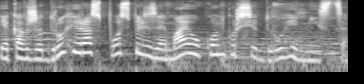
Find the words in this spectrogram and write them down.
яка вже другий раз поспіль займає у конкурсі друге місце.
